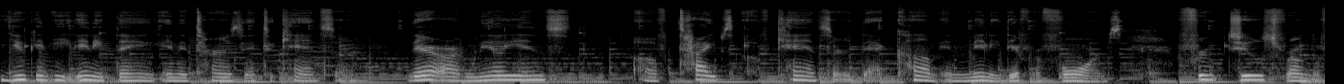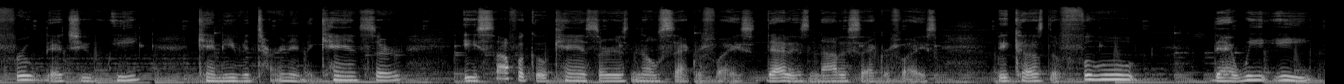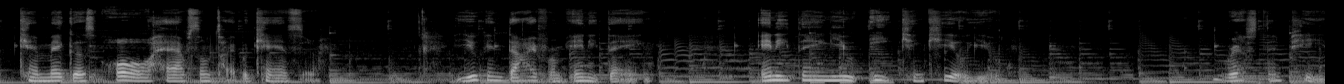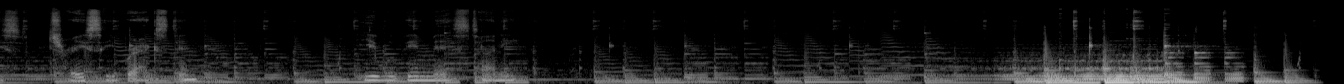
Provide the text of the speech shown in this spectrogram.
you can eat anything and it turns into cancer. There are millions of types of cancer that come in many different forms. Fruit juice from the fruit that you eat can even turn into cancer. Esophageal cancer is no sacrifice. That is not a sacrifice because the food that we eat can make us all have some type of cancer. You can die from anything. Anything you eat can kill you. Rest in peace, Traci Braxton. You will be missed, honey.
